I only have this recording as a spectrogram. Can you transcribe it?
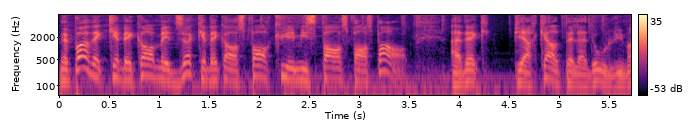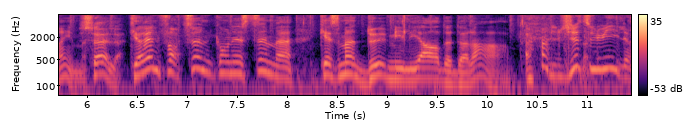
Mais pas avec Québécois Média, Québécois Sport, QMI Sport, Sport, Sport. Avec Pierre-Carl Pelado lui-même. Seul. Qui aurait une fortune qu'on estime à quasiment 2 milliards de dollars. Juste lui, là.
